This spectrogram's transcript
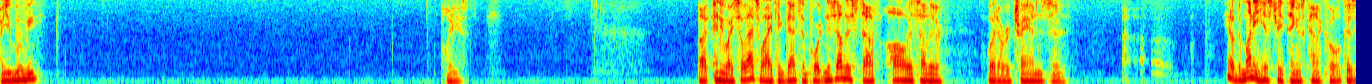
Are you moving? Please. But anyway, so that's why I think that's important. This other stuff, all this other, whatever, trans and, you know, the money history thing is kind of cool because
